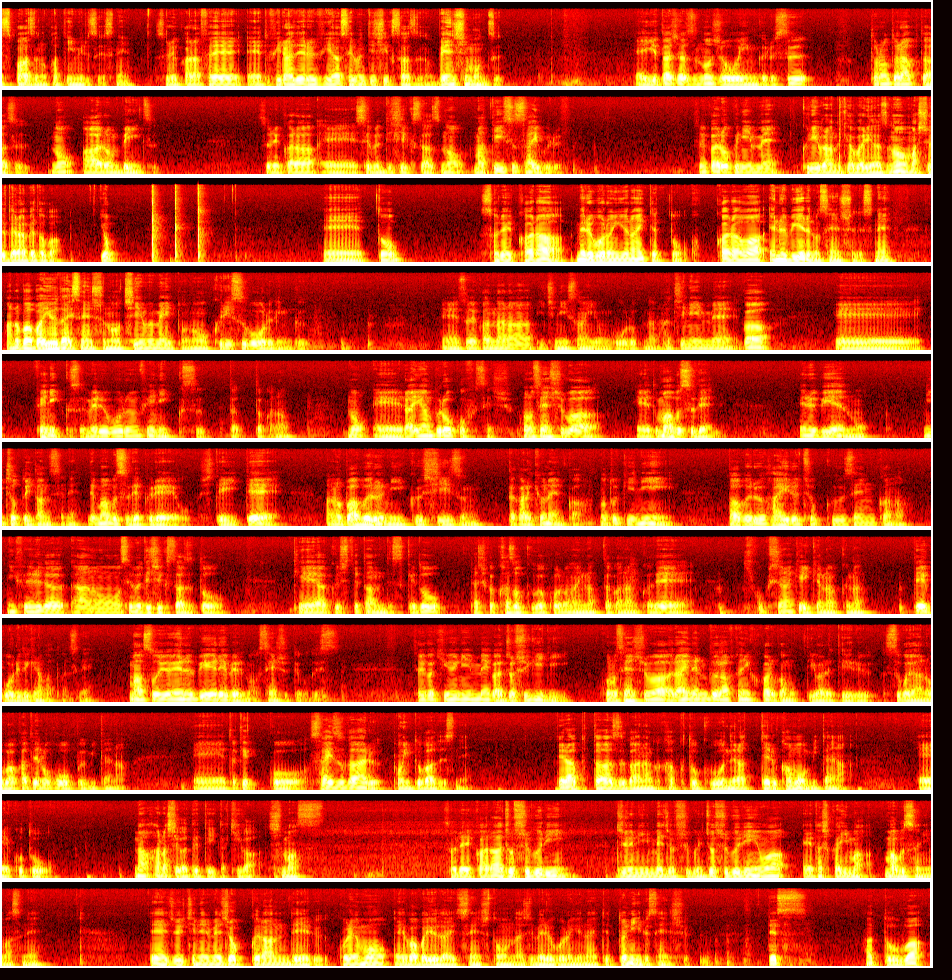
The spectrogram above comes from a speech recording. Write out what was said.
スパーズのパティ・ミルズですね。それからフェ、えー、とフィラデルフィア・セブンティシクサーズのベン・シモンズ、えーユタジャズのジョー・イングルス。トロント・ラプターズのアーロン・ベインズ。それから、え、セブンティシクサーズのマティース・サイブル。それから6人目クリーブランド・キャバリアーズのマシュー・デラベドバ。よっ。えー、っとそれからメルボルン・ユナイテッド。ここからは NBL の選手ですね。あの馬場雄大選手のチームメイトのクリス・ゴールディング、えーそれから712345678人目が、えーフェニックスメルボルン・フェニックスだったかな？の、えーライアン・ブローコフ選手。この選手は、えー、とマブスで NBA のにちょっといたんですよね。でマブスでプレーをしていてあのバブルに行くシーズンだから去年かの時にバブル入る直前かな？にフェルダあのセブンティシクサーズと契約してたんですけど確か家族がコロナになったかなんかで帰国しなきゃいけなくなって合流できなかったんですね。まあそういう NBA レベルの選手ってことです。それから9人目がジョシュ・ギディ。この選手は来年のドラフトにかかるかもって言われているすごいあの若手のホープみたいな。えー、と結構サイズがあるポイントガードですね。でラプターズがなんか獲得を狙ってるかもみたいな、えーことをな話が出ていた気がします。それからジョシュ・グリーン10人目ジョシュ・グリーン。ジョシュ・グリーンは、えー確か今マブスにいますね。で11人目ジョック・ランデール。これも、え、馬場雄大選手と同じメルボルン・ユナイテッドにいる選手です。あとは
